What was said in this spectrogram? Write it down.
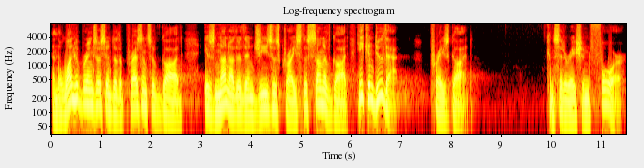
And the one who brings us into the presence of God is none other than Jesus Christ, the Son of God. He can do that. Praise God. Consideration four.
